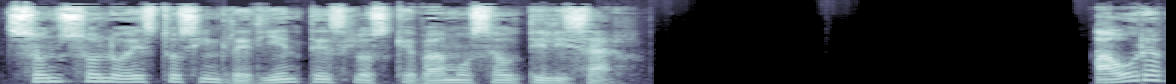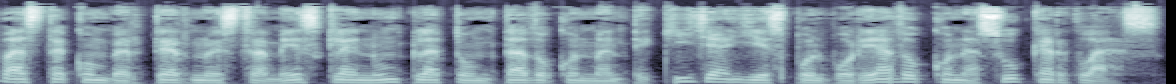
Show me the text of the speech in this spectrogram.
son solo estos ingredientes los que vamos a utilizar. Ahora basta convertir nuestra mezcla en un plato untado con mantequilla y espolvoreado con azúcar glass.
